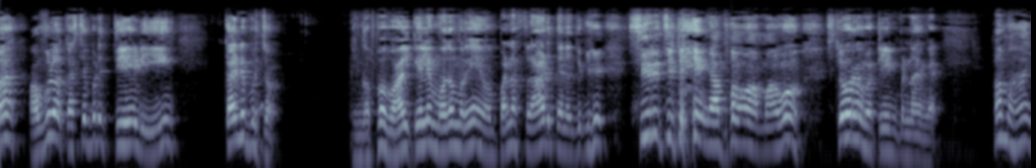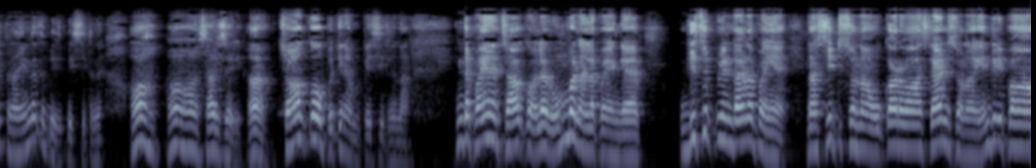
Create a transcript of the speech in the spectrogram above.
ஆ அவ்வளோ கஷ்டப்பட்டு தேடி கண்டுபிடிச்சோம். எங்கள் அப்பா வாழ்க்கையிலே முத முறையாக இவன் பண்ண ஃப்ராடுத்தனத்துக்கு சிரிச்சுட்டு எங்கள் அப்பாவும் அம்மாவும் ஸ்டோர் ரூமை க்ளீன் பண்ணாங்க. ஆமாம் இப்போ நான் என்னத்தை பேசி பேசிகிட்டு இருந்தேன்? ஆ ஆ ஆ சாரி சாரி ஆ சாக்கோவை பற்றி நம்ம பேசிகிட்டு இருந்தோம் இந்த பையன் சாக்கோவில் ரொம்ப நல்ல பையங்க டிசிப்ளின்டான பையன். நான் சீட்டு சொன்னான் உட்காருவான் ஸ்டாண்ட் சொன்னான் எந்திரிப்பான்.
